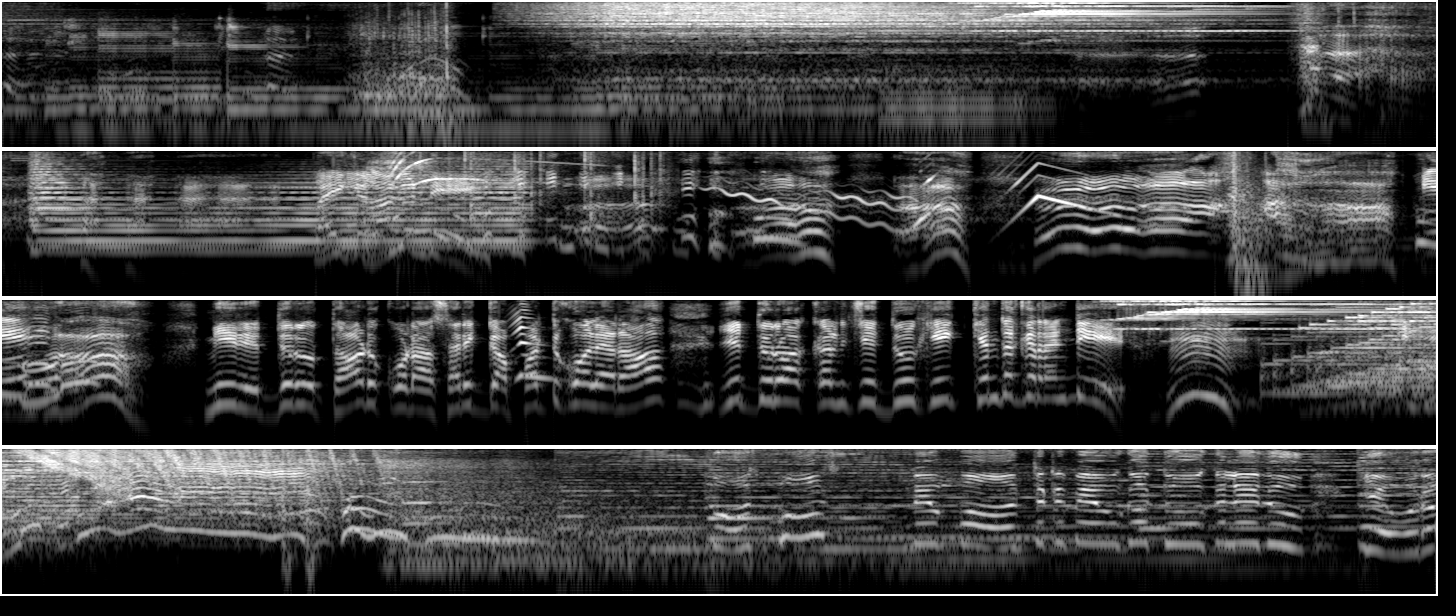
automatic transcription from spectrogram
పైకి మీరిద్దరూ తాడు కూడా సరిగ్గా పట్టుకోలేరా? ఇద్దరు అక్కడి నుంచి దూకి కిందకి రండి. మా అంతటి మేముగా దూకలేదు. ఎవరో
